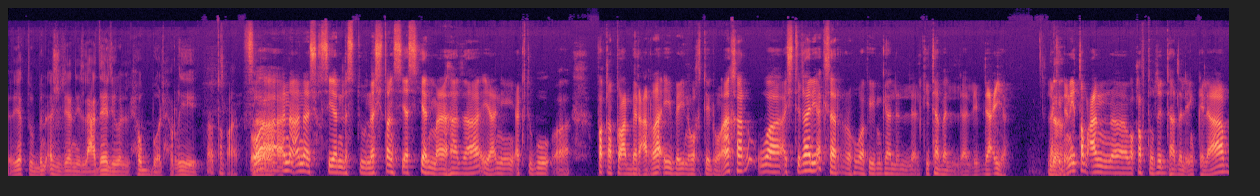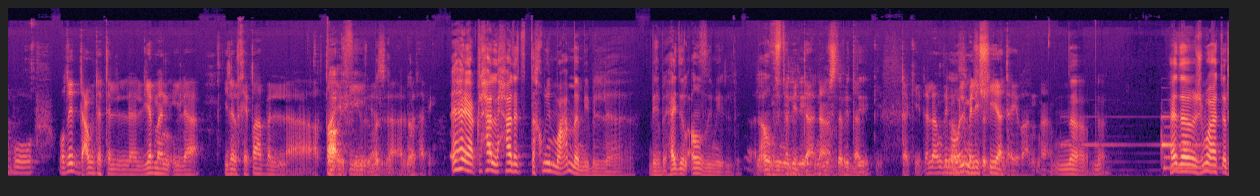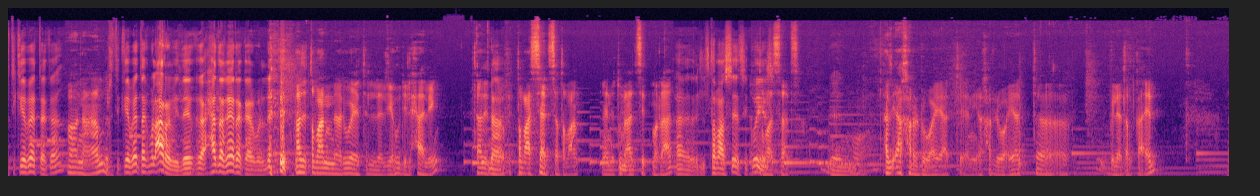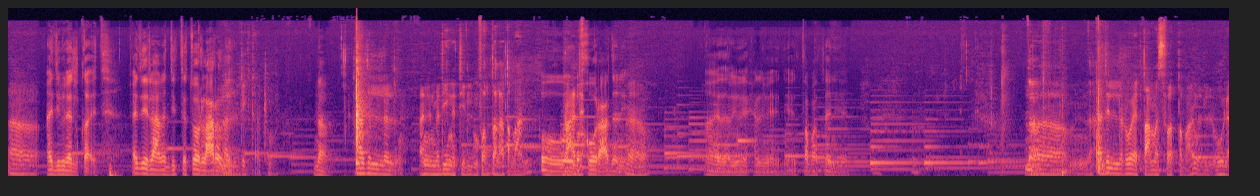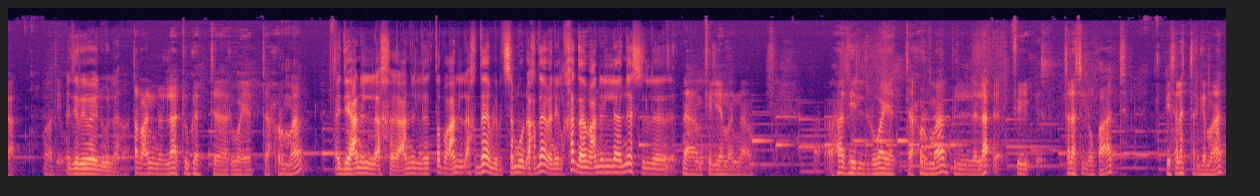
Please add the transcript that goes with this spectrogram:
يكتب من أجل يعني العدالة والحب والحرية. آه، طبعا. ف... وأنا أنا شخصيا لست نشطا سياسيا مع هذا يعني أكتب آه، فقط أعبر عن رايي بين وقت وآخر واشتغالي أكثر هو في مجال الكتابة الإبداعية. لكن نعم. يعني طبعا وقفت ضد هذا الانقلاب وضد عودة اليمن إلى إلى الخطاب الطائفي المذهبي. نعم. هي حال حالة التخوين معممة بال بهذه الأنظمة الأنظمة المستبدة نعم المستبدة بالتأكيد. الأنظمة والميليشيات أيضا نعم. نعم نعم. هذا مجموعة ارتكاباتك؟ آه نعم. ارتكاباتك بالعربي حدا غيرك عمل هذه طبعا رواية اليهودي الحالي. هذه نعم. في الطبعة السادسة طبعا يعني طبعت ست مرات. آه الطبعة السادسة كويس. الطبعة السادسة. يعني. هذه آخر الروايات يعني آخر روايات آه، بلاد القائد آه هذه بلاد القائد. هذه عن الدكتاتور العربي. الدكتاتور. نعم. هذا عن المدينة المفضلة طبعا. أوه بخور عدني. نعم هذا رواية حلوة هذه طبعا ثانية نعم. آه هذه الرواية طعم أسود طبعا الأولى. هذه. الرواية الأولى. آه طبعا لا توجد رواية حرمة. هذه عن الأخ عن طبعا عن الأخدام اللي بتسمون أخدام يعني الخدم عن الناس نعم في اليمن نعم. هذه الرواية حرمة في ثلاث لغات في ثلاث ترجمات.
